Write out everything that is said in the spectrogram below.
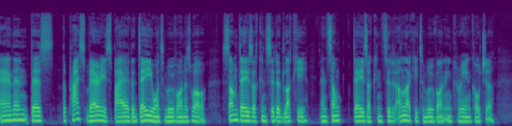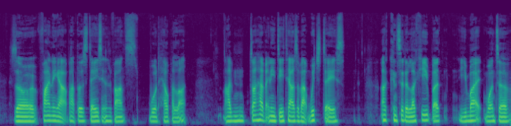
And then there's the price varies by the day you want to move on as well. Some days are considered lucky, and some days are considered unlucky to move on in Korean culture. So finding out about those days in advance would help a lot. I don't have any details about which days are considered lucky, but you might want to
